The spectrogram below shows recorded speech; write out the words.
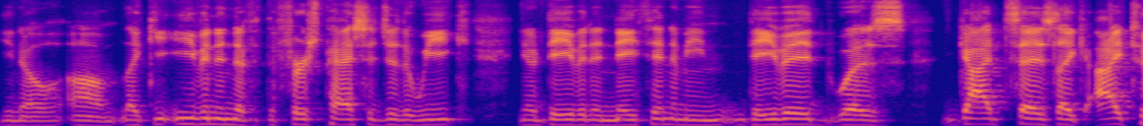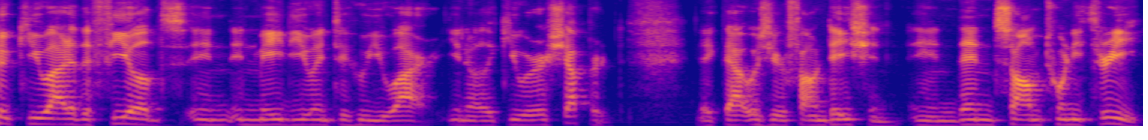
You know, um, like even in the, the first passage of the week, you know, David and Nathan. I mean, David was God says like I took you out of the fields and, and made you into who you are. You know, like you were a shepherd, like that was your foundation. And then Psalm 23,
